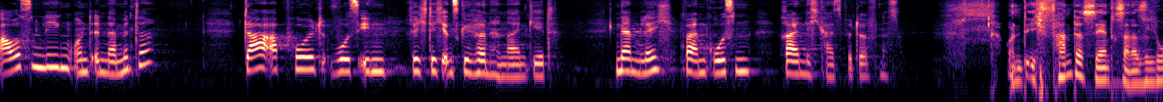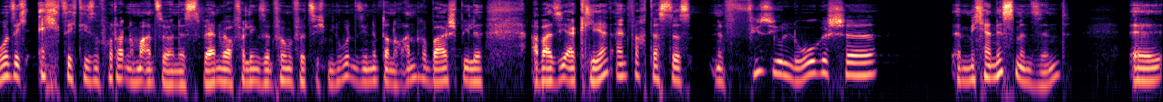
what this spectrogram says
außen liegen und in der Mitte, da abholt, wo es ihnen richtig ins Gehirn hineingeht, nämlich beim großen Reinlichkeitsbedürfnis. Und ich fand das sehr interessant. Also lohnt sich echt, sich diesen Vortrag nochmal anzuhören. Das werden wir auch verlinken, sind 45 Minuten. Sie nimmt dann noch andere Beispiele. Aber sie erklärt einfach, dass das eine physiologische äh, Mechanismen sind, äh,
